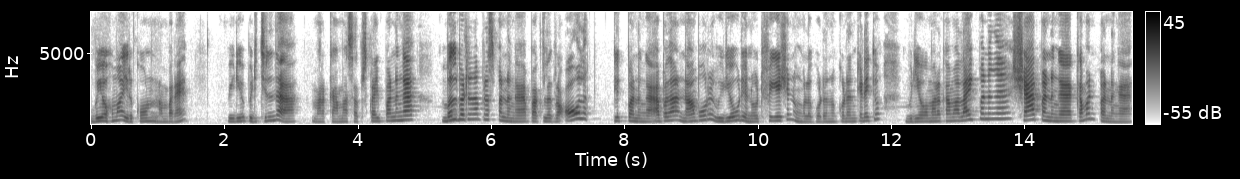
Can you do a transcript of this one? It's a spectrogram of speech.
உபயோகமாக இருக்கும்னு நம்புகிறேன் வீடியோ பிடிச்சிருந்தா மறக்காமல் சப்ஸ்கிரைப் பண்ணுங்கள் பெல் பட்டனை ப்ரெஸ் பண்ணுங்கள் பக்கத்தில் இருக்கிற ஆலை கிளிக் பண்ணுங்கள் அப்போ தான் நான் போடுற வீடியோவுடைய நோட்டிஃபிகேஷன் உங்களுக்கு உடனுக்குடன் கிடைக்கும். வீடியோவை மறக்காமல் லைக் பண்ணுங்கள் ஷேர் பண்ணுங்கள் கமெண்ட் பண்ணுங்கள்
